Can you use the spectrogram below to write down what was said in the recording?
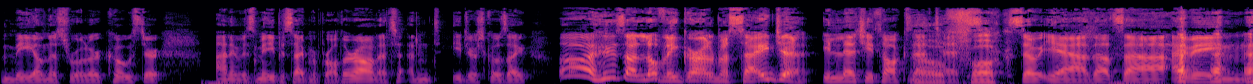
me on this roller coaster. And it was me beside my brother on it, and he just goes like, "Oh, who's that lovely girl beside you?" He literally talks that Oh, tits. fuck. So yeah, that's uh, I mean,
